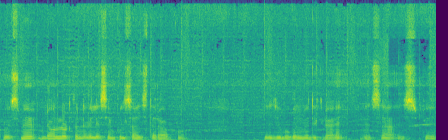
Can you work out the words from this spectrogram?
तो इसमें डाउनलोड करने के लिए सिंपल सा इस तरह आपको ये जो बगल में दिख रहा है, ऐसा इस पर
